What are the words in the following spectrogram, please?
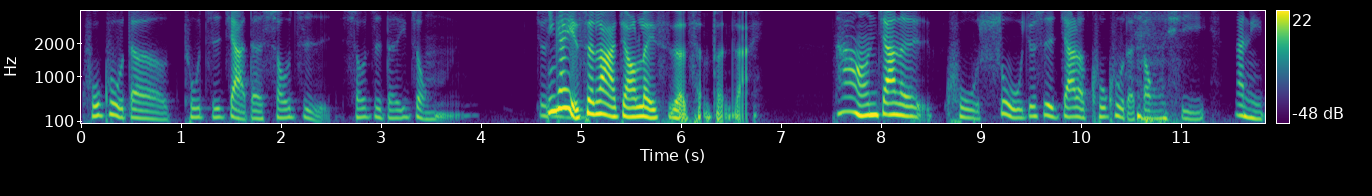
苦苦的涂指甲的手指手指的一种，就是应该也是辣椒类似的成分在。它好像加了苦素，就是加了苦苦的东西。那你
